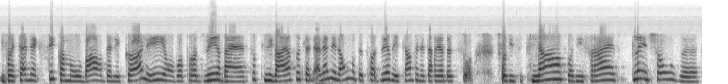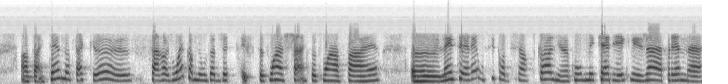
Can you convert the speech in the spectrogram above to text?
il va être annexé comme au bord de l'école et on va produire, ben, tout l'hiver, toute l'année longue, on peut produire des plantes à l'intérieur de ça. Soit des épinards, soit des fraises, plein de choses en tant que tel. Là, fait que euh, ça rejoint comme nos objectifs, que ce soit en champ, que ce soit en fer. Euh, l'intérêt aussi pour du horticole, il y a un cours de mécanique, les gens apprennent à,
